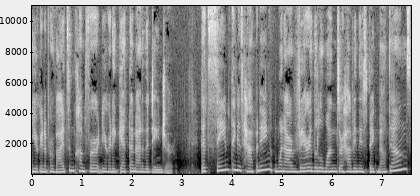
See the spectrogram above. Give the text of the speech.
you're going to provide some comfort. You're going to get them out of the danger. That same thing is happening when our very little ones are having these big meltdowns.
